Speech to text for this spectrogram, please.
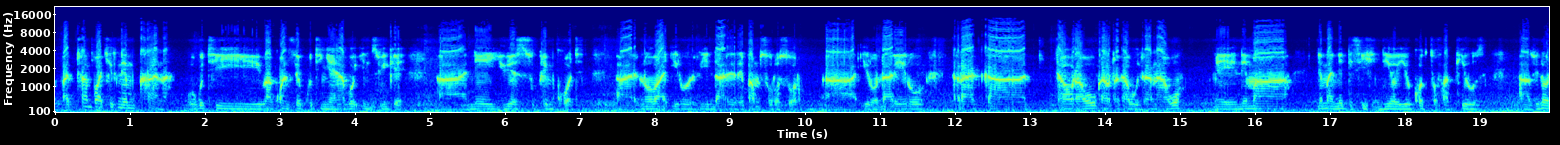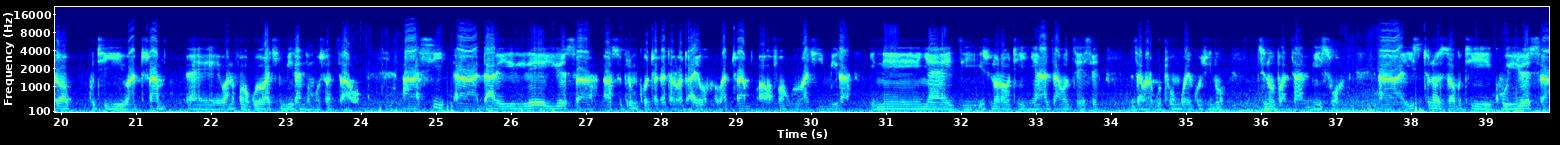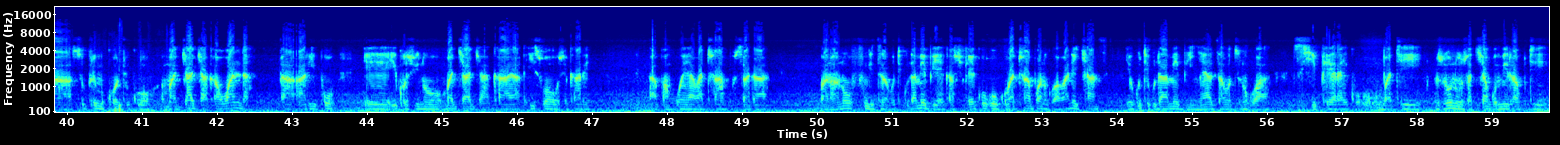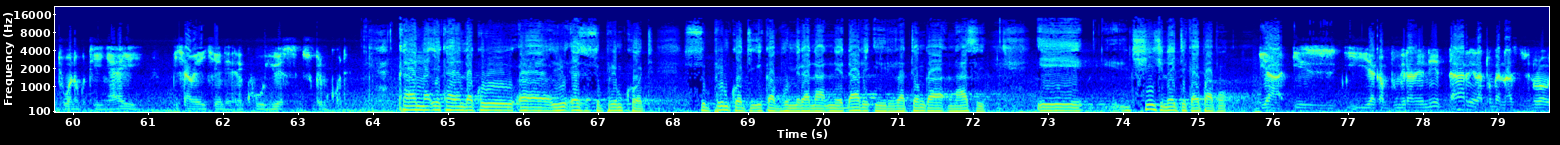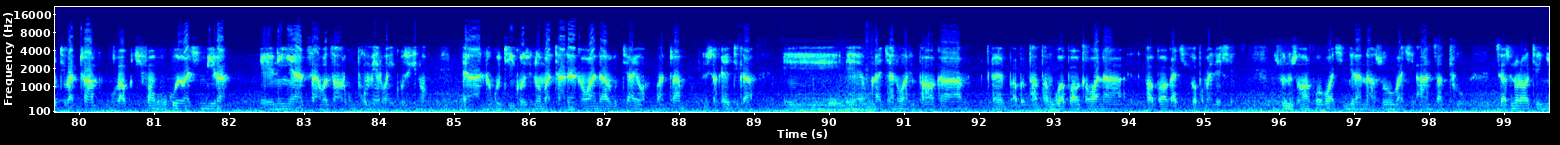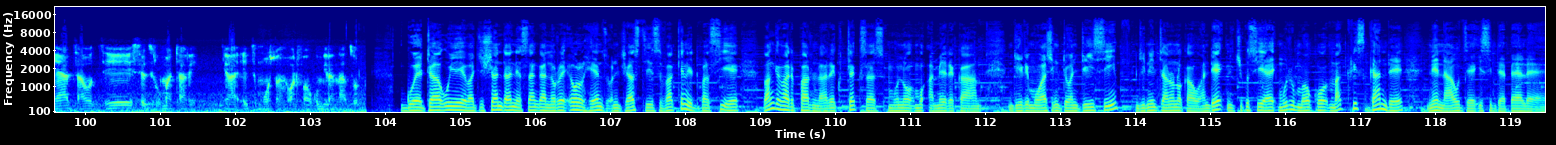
vatrump vachiri nemukana wekuti vakwanise kuti nyaya yavo inzwike uh, neus supreme court. Uh, rinova iro riri dare repamusorosoro uh, iro dare iro rakataurawo kana kuti nema nedecision ndiyo yecourts of appeals. Uh, zvinoreva kuti vatrump eh, vanofanira kuva vachimira nemhosva dzavo. Asi uh, dare iri reus uh, supreme court rakataura kuti aiwa vatrump havafanira kuva vachimira nenyaya idzi. Zvinoreva kuti nyaya dzavo dzese dzavari kutongwa iko zvino dzinobva dzamiswa. Uh, isi tinoziva kuti kuus uh, supreme court uko majaji akawanda uh, aripo. Eh, iko zvino majaji akaiswawo zvekare uh, panguva yavatrump. Saka vanhu vanofungidzira kuti kuda maybe yakasvika ikoko kuvatrump vanogova vane chance yekuti kuda maybe nyaya dzavo dzinogova dzichipera ikoko but zvinhu zvatichangomirira kuti tione kuti nyaya iyi ichava ichienderere kuus supreme court. Kana ikaenda kuus uh, supreme court supreme court ikabvumirana nedare iri ratonga nhasi. Chii chinoitika ipapo? Ya yakabvumirana nedare ratonga nhasi zvinoreva kuti vatrump vakuchifanirwa kuve vachimira e, nenyaya dzavo dzavari kupomerwa iko zvino nokuti iko zvino matare akawanda ari kuti aiwa vatrump zvakaitika e, e, muna january pavaka panguva pavakawana pavakajikwa pamaelections. Zvinhu zvavanofanira kuva vachimira nazvo vachiansa to saka zvinoreva kuti nyaya dzavo dzese dziri kumatare edzimhosva vanofanira kumira nadzo gweta uye vachishanda nesangano reall hands on justice vakennedy masiye vange vari parunhare kutexas muno muamerica ndiri muwashington dc ndini tanonoka wande ndichikusiyai muri mumaoko machris gande nenhau dzeisindebele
